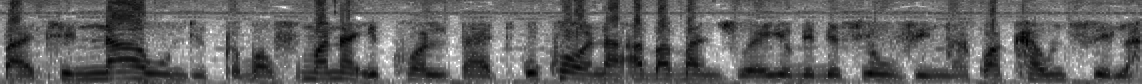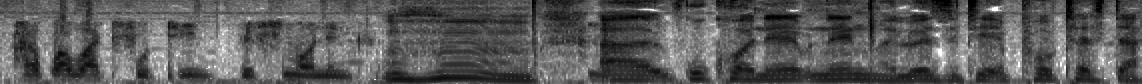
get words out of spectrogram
but now ndigqiba ufumana i-call that kukhona ababanjiweyo bebesiyovinqa kwacouncillor phaa kwaward 14 this morning. Mhm. Uh kukho ne- neengxelo ezithi eprotester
